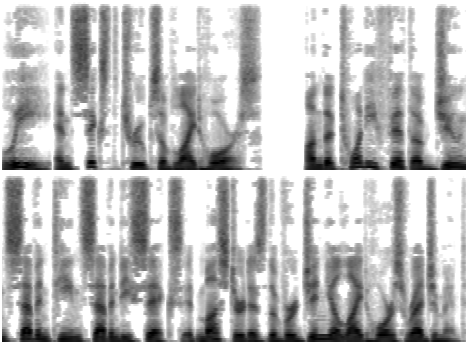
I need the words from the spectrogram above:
Lee and 6th Troops of Light Horse. On 25 June 1776 it mustered as the Virginia Light Horse Regiment.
